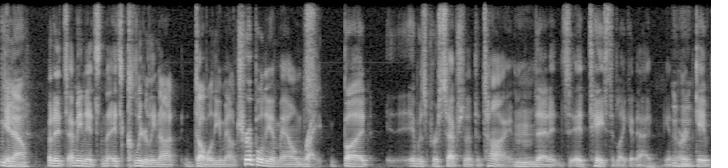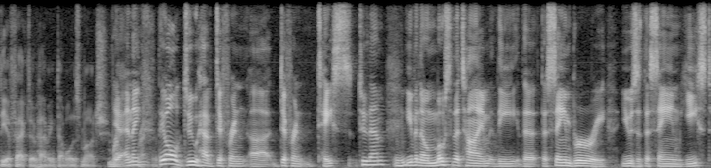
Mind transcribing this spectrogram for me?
You know. But it's I mean it's it's clearly not double the amount, triple the amount. Right. But it was perception at the time Mm. that it it tasted like it had, you know, or Mm-hmm. it gave the effect of having double as much. yeah, and they they all do have different uh, different tastes to them. Mm-hmm. Even though most of the time the the the same brewery uses the same yeast,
